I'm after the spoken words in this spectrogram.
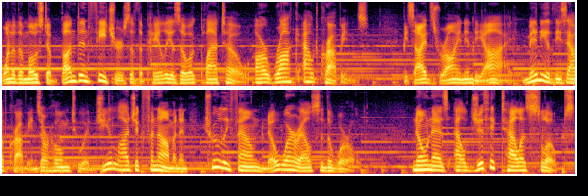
one of the most abundant features of the Paleozoic Plateau are rock outcroppings. Besides drawing in the eye, many of these outcroppings are home to a geologic phenomenon truly found nowhere else in the world. Known as algific talus slopes,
